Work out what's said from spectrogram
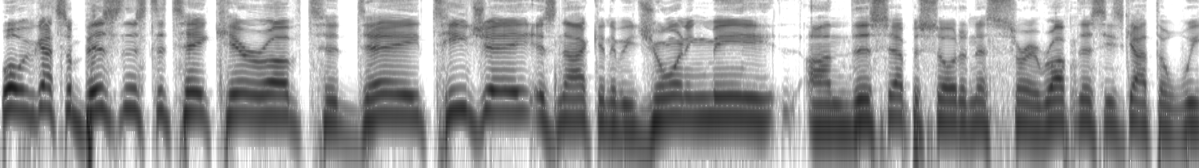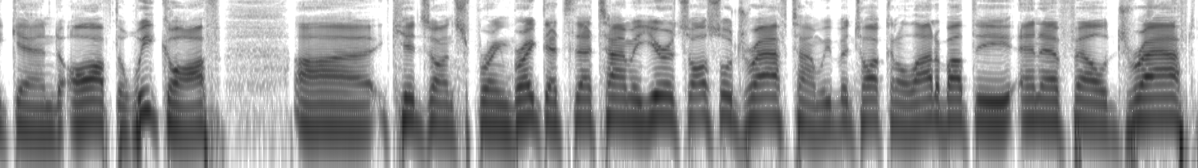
Well, we've got some business to take care of today. TJ is not going to be joining me on this episode of Necessary Roughness. He's got the weekend off, the week off uh, kids on spring break. That's that time of year. It's also draft time. We've been talking a lot about the NFL draft.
